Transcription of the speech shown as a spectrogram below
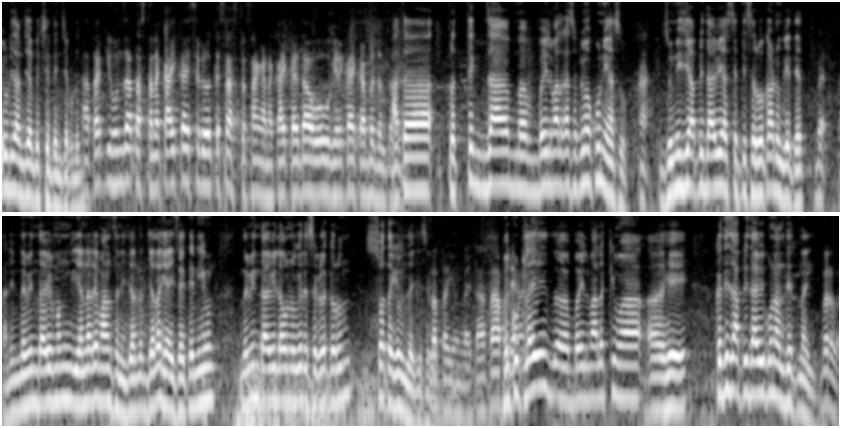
एवढीच आमची अपेक्षा आहे त्यांच्याकडून. आता घेऊन जात असताना काय काय सगळं कसं असतं सांगा ना? काय काय दावं वगैरे काय काय बदलतं? आता प्रत्येक जा म- बैल मालक असो किंवा कोणी असो हां. जुनी जी आपली दावी असते ती सर्व काढून घेतात. बरं आणि नवीन दावी मग येणाऱ्या माणसाने ज्याला ज्याला घ्यायचं आहे त्यांनी येऊन नवीन दावी लावून वगैरे सगळं करून स्वतः घेऊन जायची सगळं. स्वतः घेऊन जायचं. आता म्हणजे आपल्या कुठलाही अं, बैल मालक किंवा अं, हे कधीच आपली दावी कोणाला देत नाही. बरोबर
